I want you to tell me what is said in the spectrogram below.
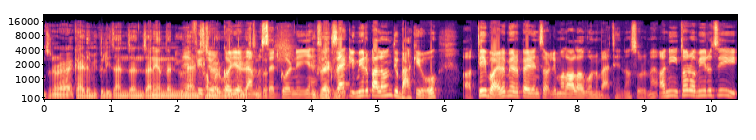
हुन्छ नि एउटा एकाडेमिकली जान जान जाने and then you land future career राम्रो सेट गर्ने या Exactly. एक्ज्याक्टली मेरो पालामा पनि त्यो भएकै हो। त्यही भएर मेरो पेरेन्ट्सहरूले मलाई अलाउ गर्नु भएको थिएन सुरुमा। अनि तर मेरो चाहिँ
